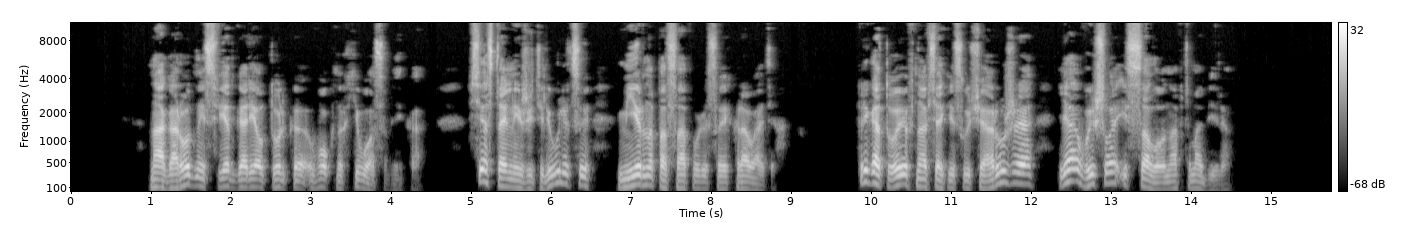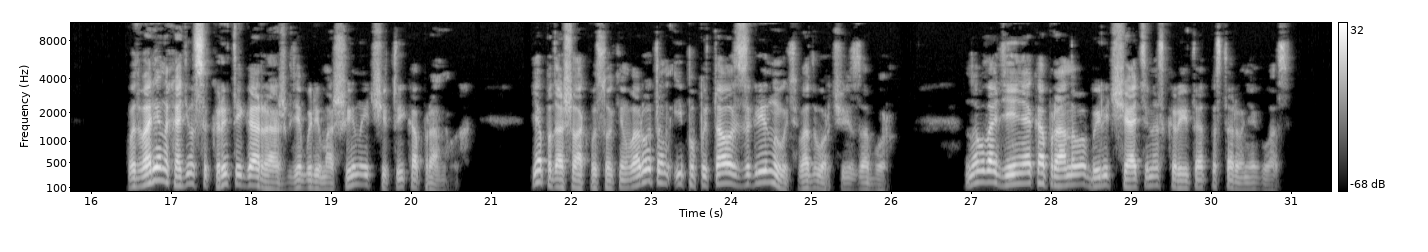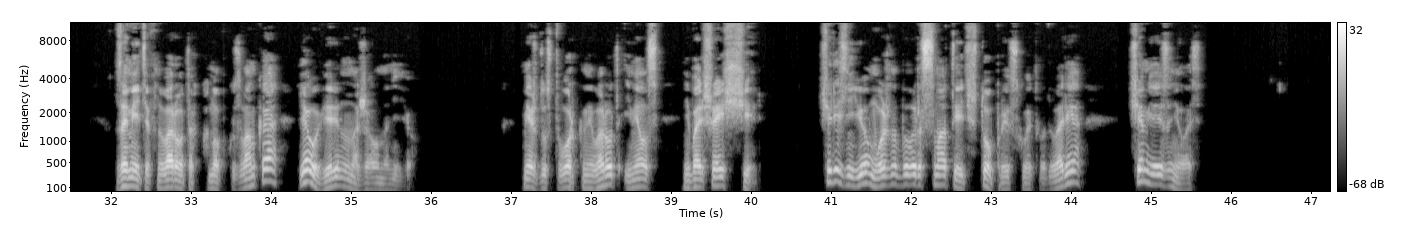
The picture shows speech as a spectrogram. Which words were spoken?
На огородный свет горел только в окнах его особняка. Все остальные жители улицы мирно посапывали в своих кроватях. Приготовив на всякий случай оружие, я вышла из салона автомобиля. Во дворе находился крытый гараж, где были машины читы Капрановых. Я подошла к высоким воротам и попыталась заглянуть во двор через забор но владения Капранова были тщательно скрыты от посторонних глаз. Заметив на воротах кнопку звонка, я уверенно нажал на нее. Между створками ворот имелась небольшая щель. Через нее можно было рассмотреть, что происходит во дворе, чем я и занялась.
